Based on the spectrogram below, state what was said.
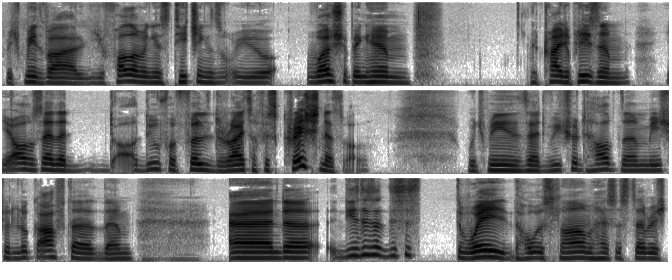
which means while you're following his teachings, you're worshipping him, you try to please him. He also said that do fulfill the rights of his creation as well, which means that we should help them, we should look after them, and uh, this is this is the way the whole Islam has established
